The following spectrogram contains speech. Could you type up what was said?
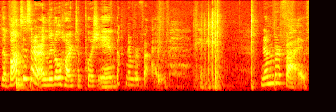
The boxes are a little hard to push in. Number five. Okay. Number five.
